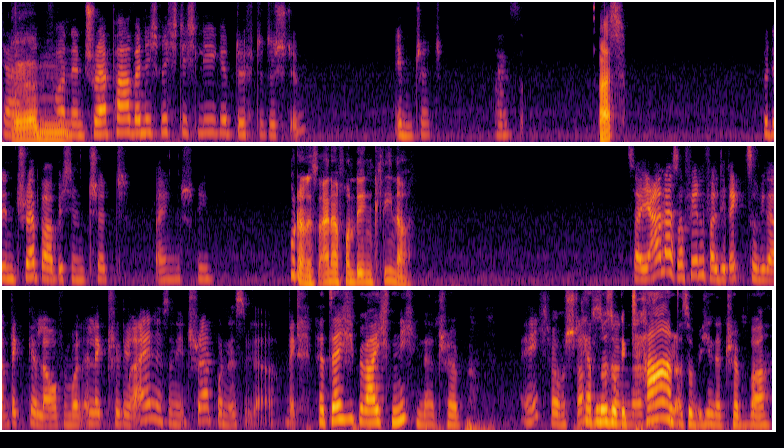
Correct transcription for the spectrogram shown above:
Ja, Ähm. von den Trapper, wenn ich richtig liege, dürfte das stimmen. Im Chat. Was? Für den Trapper habe ich im Chat reingeschrieben. Gut, dann ist einer von denen cleaner. Sayana ist auf jeden Fall direkt so wieder weggelaufen, wollte Electrical rein, ist in die Trap und ist wieder weg. Tatsächlich war ich nicht in der Trap. Echt? Warum Ich standst habe nur so da? getan, als ob ich in der Trap war.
